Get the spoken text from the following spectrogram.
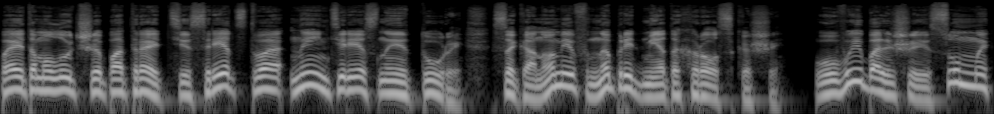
Поэтому лучше потратьте средства на интересные туры, сэкономив на предметах роскоши. Увы, большие суммы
